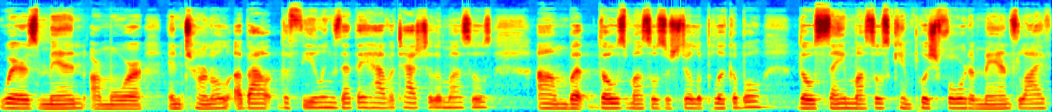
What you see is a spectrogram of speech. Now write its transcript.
whereas men are more internal about the feelings that they have attached to the muscles. Um, but those muscles are still applicable those same muscles can push forward a man's life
